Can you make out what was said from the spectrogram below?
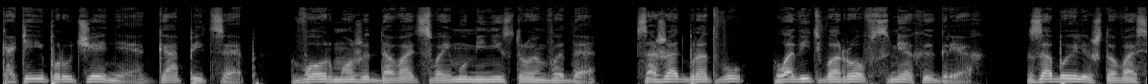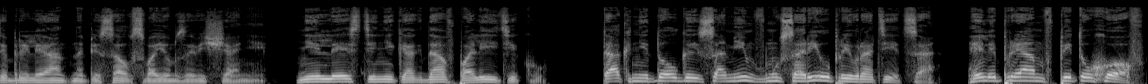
Какие поручения? Гапи Цеп. Вор может давать своему министру МВД. Сажать братву, ловить воров, смех и грех. Забыли, что Вася Бриллиант написал в своем завещании. «Не лезьте никогда в политику. Так недолго и самим в мусорил превратиться. Или прям в петухов».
